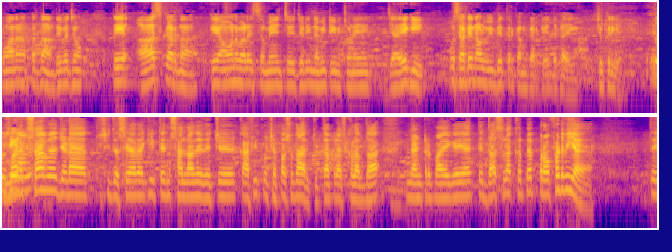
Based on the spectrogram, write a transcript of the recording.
ਪਵਾਉਣਾ ਪ੍ਰਧਾਨ ਦੇ ਵਜੋਂ ਤੇ ਆਸ ਕਰਦਾ ਕਿ ਆਉਣ ਵਾਲੇ ਸਮੇਂ 'ਚ ਜਿਹੜੀ ਨਵੀਂ ਟੀਮ ਚੁਣੇ ਜਾਏਗੀ, ਉਹ ਸਾਡੇ ਨਾਲ ਵੀ ਬਿਹਤਰ ਕੰਮ ਕਰਕੇ ਦਿਖਾਏਗੀ। ਸ਼ੁਕਰੀਆ। ਮਾਨਕ ਸਾਹਿਬ ਜਿਹੜਾ ਤੁਸੀਂ ਦੱਸਿਆ ਵਾ ਕਿ 3 ਸਾਲਾਂ ਦੇ ਵਿੱਚ ਕਾਫੀ ਕੁਝ ਆਪਾਂ ਸੁਧਾਰ ਕੀਤਾ ਪ੍ਰੈਸ ਕਲੱਬ ਦਾ ਲੈਂਟਰ ਪਾਏ ਗਏ ਆ ਤੇ 10 ਲੱਖ ਰੁਪਏ ਪ੍ਰੋਫਿਟ ਵੀ ਆਇਆ। ਤੇ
